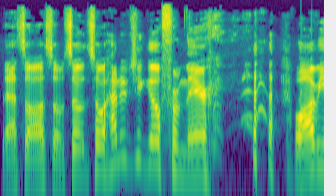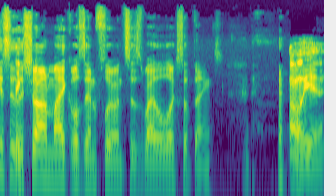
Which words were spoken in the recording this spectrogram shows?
That's awesome. So so how did you go from there? well, obviously the Shawn Michaels influences by the looks of things. Oh yeah.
